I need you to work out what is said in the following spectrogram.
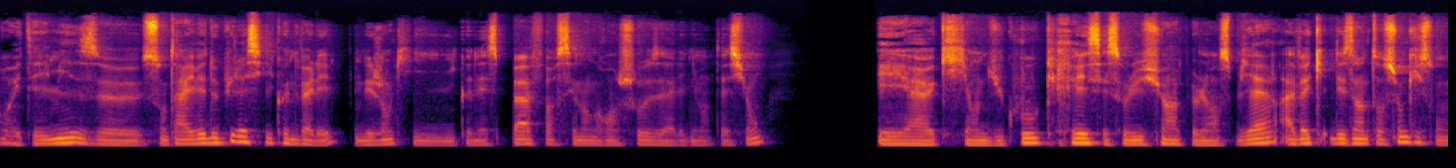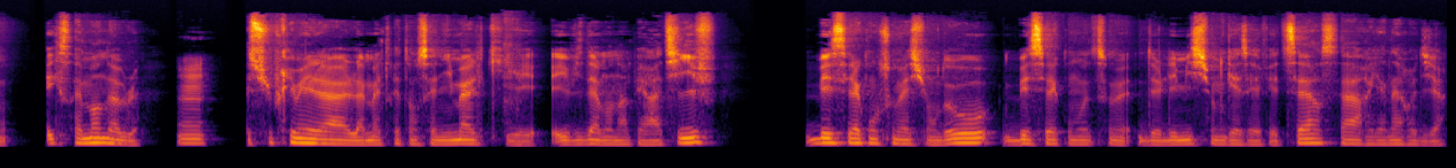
ont été émises, sont arrivées depuis la Silicon Valley, des gens qui n'y connaissent pas forcément grand-chose à l'alimentation, et euh, qui ont du coup créé ces solutions un peu lance-bière avec des intentions qui sont extrêmement nobles. Mm. Supprimer la, maltraitance animale qui est évidemment impératif, baisser la consommation d'eau, baisser de l'émission de gaz à effet de serre, ça n'a rien à redire.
